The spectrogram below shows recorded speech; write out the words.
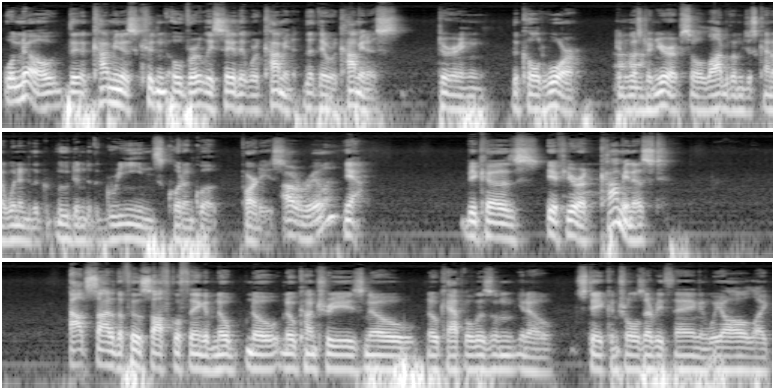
Well, no, the communists couldn't overtly say that were communist that they were communists during the Cold War in Uh-huh. Western Europe. So a lot of them just kind of went into the moved into the Greens, quote unquote, parties. Oh, really? Yeah. Because if you're a communist, outside of the philosophical thing of no no no countries, no no capitalism, you know, state controls everything and we all like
